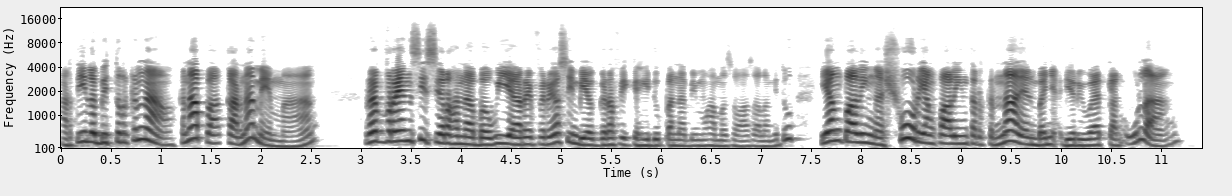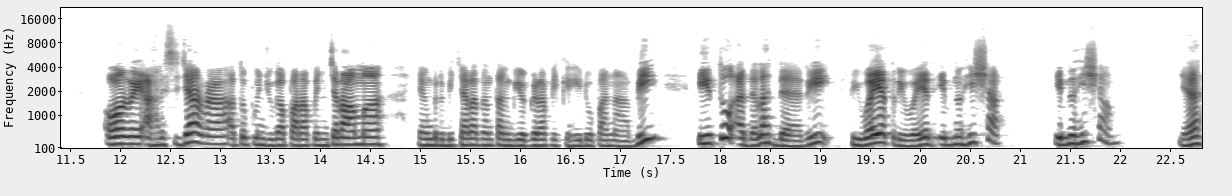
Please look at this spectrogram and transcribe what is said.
Artinya lebih terkenal. Kenapa? Karena memang referensi sirah nabawiyah, referensi biografi kehidupan Nabi Muhammad SAW itu yang paling masyhur, yang paling terkenal dan banyak diriwayatkan ulang oleh ahli sejarah ataupun juga para penceramah yang berbicara tentang biografi kehidupan Nabi itu adalah dari riwayat-riwayat Ibnu Hisham, Ibnu Hisham, ya,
